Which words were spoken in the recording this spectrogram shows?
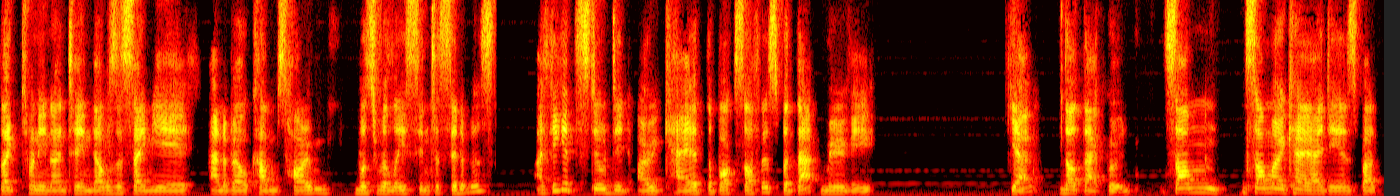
like 2019, that was the same year Annabelle Comes Home was released into cinemas. I think it still did okay at the box office, but that movie, yeah, not that good some some okay ideas, but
